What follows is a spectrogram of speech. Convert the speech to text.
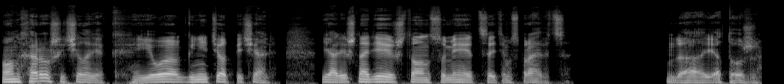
Он хороший человек, его гнетет печаль. Я лишь надеюсь, что он сумеет с этим справиться. Да, я тоже.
